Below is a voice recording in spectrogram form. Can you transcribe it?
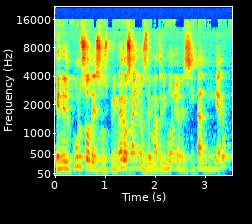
En el curso de sus primeros años de matrimonio necesitan dinero.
